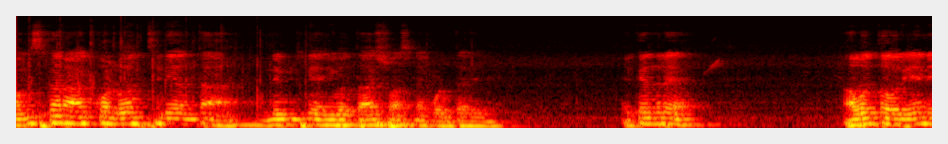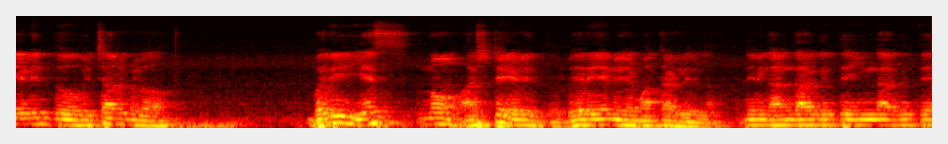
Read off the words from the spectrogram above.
ನಮಸ್ಕಾರ ಹಾಕ್ಕೊಂಡು ಹೋಗ್ತೀನಿ ಅಂತ ನಿಮಗೆ ಇವತ್ತು ಆಶ್ವಾಸನೆ ಕೊಡ್ತಾ ಇದ್ದೀನಿ ಯಾಕೆಂದ್ರೆ ಅವತ್ತು ಅವ್ರು ಏನು ಹೇಳಿದ್ದು ವಿಚಾರಗಳು? ಬರೀ ಎಸ್ ನೋ ಅಷ್ಟೇ ಹೇಳಿದ್ದು. ಬೇರೆ ಏನು ಮಾತಾಡಲಿಲ್ಲ. ನಿನಗೆ ಹಂಗಾಗುತ್ತೆ, ಹಿಂಗಾಗುತ್ತೆ,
